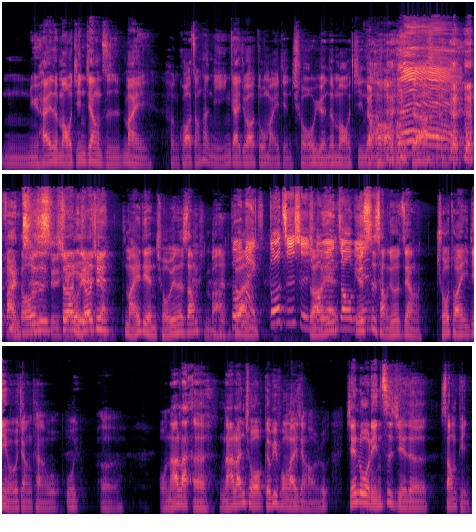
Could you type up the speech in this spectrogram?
嗯，女孩的毛巾这样子卖很夸张，那你应该就要多买一点球员的毛巾啊，对。啊，反或支持球是对啊，你就要去员买一点球员的商品吧，多 对啊。买多支持球对啊因为员周边因为，市场就是这样，球团一定也会这样看。我我呃，我拿篮呃拿篮球隔壁棚来讲好了，如今天如果林志杰的商品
